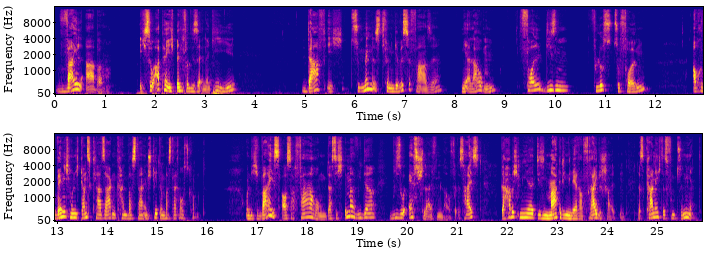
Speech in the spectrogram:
Weil aber ich so abhängig bin von dieser Energie, darf ich zumindest für eine gewisse Phase mir erlauben, voll diesem Fluss zu folgen, auch wenn ich noch nicht ganz klar sagen kann, was da entsteht und was da rauskommt. Und ich weiß aus Erfahrung, dass ich immer wieder wie so S-Schleifen laufe. Das heißt, da habe ich mir diesen Marketinglehrer freigeschalten. Das kann ich, das funktioniert.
